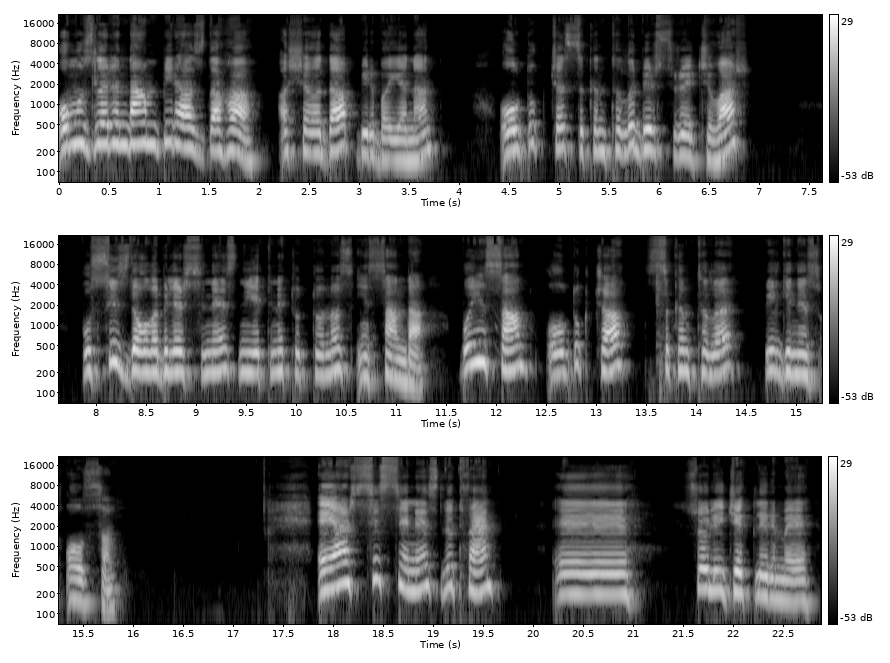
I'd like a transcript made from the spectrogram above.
omuzlarından biraz daha aşağıda bir bayanın oldukça sıkıntılı bir süreci var. Bu siz de olabilirsiniz niyetini tuttuğunuz insanda. Bu insan oldukça sıkıntılı bilginiz olsun. Eğer sizseniz lütfen ee, söyleyeceklerimi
